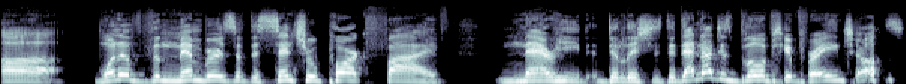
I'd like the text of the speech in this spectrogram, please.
Uh one of the members of the Central Park Five married Delicious. Did that not just blow up your brain, Charles?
